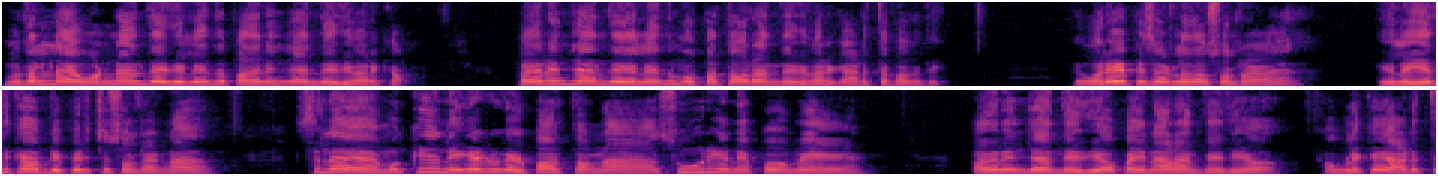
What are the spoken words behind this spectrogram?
முதல்ல ஒன்றாந்தேதியிலேருந்து பதினஞ்சாந்தேதி வரைக்கும் பதினஞ்சாந்தேதியிலேருந்து முப்பத்தோராந்தேதி வரைக்கும் அடுத்த பகுதி. இது ஒரே எபிசோடில் தான் சொல்கிறேன் இதில் எதுக்காக அப்படி பிரித்து சொல்கிறேன்னா சில முக்கிய நிகழ்வுகள் பார்த்தோன்னா சூரியன் எப்போவுமே பதினஞ்சாம் தேதியோ பதினாறாம் தேதியோ உங்களுக்கு அடுத்த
